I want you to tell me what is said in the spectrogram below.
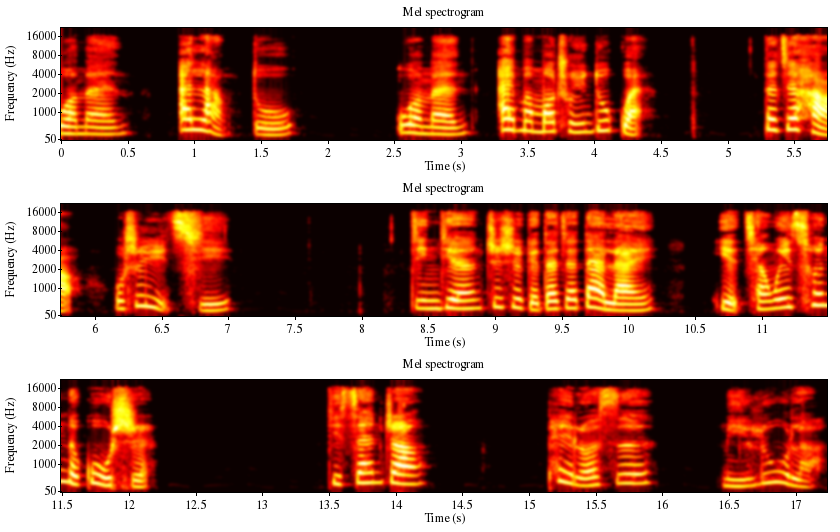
我们爱朗读，我们爱毛毛虫阅读馆。大家好，我是雨琪，今天继续给大家带来《野蔷薇村的故事》第三章：佩罗斯迷路了。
